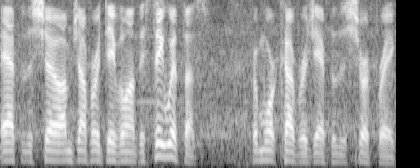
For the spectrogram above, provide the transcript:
after the show. I'm John Furrier, Dave Vellante. Stay with us for more coverage after this short break.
